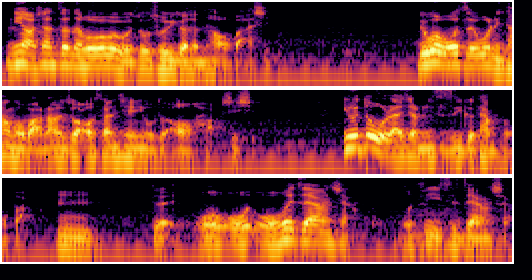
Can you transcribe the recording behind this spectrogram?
你好像真的会为我做出一个很好的发型。”如果我只是问你烫头发，然后你说：“哦，三千一。”我说：“哦，好，谢谢。”因为对我来讲，你只是一个烫头发。嗯，对我我我会这样想，我自己是这样想，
